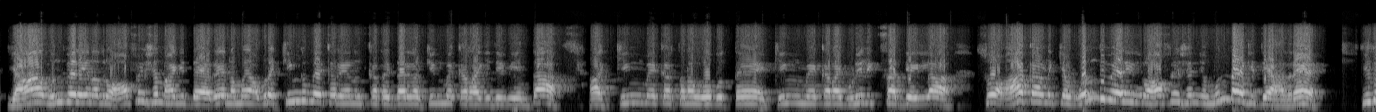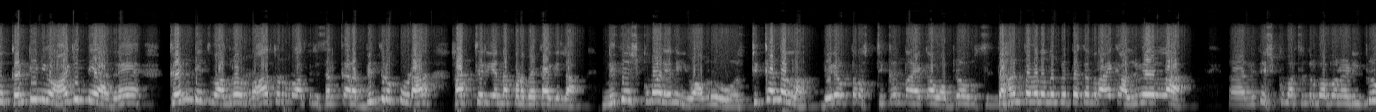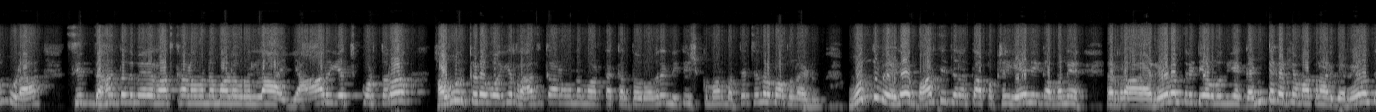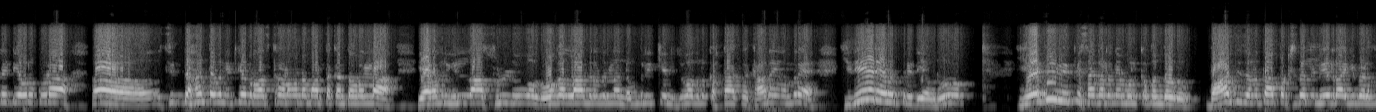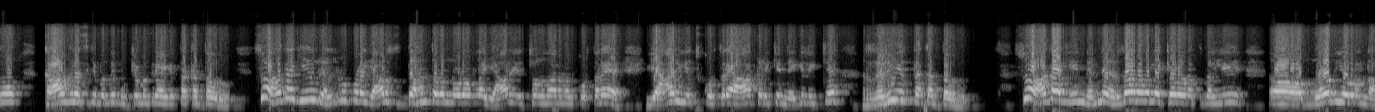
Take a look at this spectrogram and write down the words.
ಯಾ, ಒಂದ್ ವೇಳೆ ಏನಾದ್ರು ಆಪರೇಷನ್ ಆಗಿದ್ದೆ ಆದ್ರೆ ನಮ್ಮ ಅವರ ಕಿಂಗ್ ಮೇಕರ್ ಏನ್ ಅನ್ಕೋತಾ ಇದ್ದಾರೆ, ನಾವು ಕಿಂಗ್ ಮೇಕರ್ ಆಗಿದ್ದೀವಿ ಅಂತ, ಆ ಕಿಂಗ್ ಮೇಕರ್ ತನ ಹೋಗುತ್ತೆ ಕಿಂಗ್ ಮೇಕರ್ ಆಗಿ ಉಳಿಲಿಕ್ಕೆ ಸಾಧ್ಯ ಇಲ್ಲ. ಸೊ ಆ ಕಾರಣಕ್ಕೆ ಒಂದ್ ವೇಳೆ ಇವರು ಆಪರೇಷನ್ಗೆ ಮುಂದಾಗಿದ್ದೆ ಆದ್ರೆ, ಇದು ಕಂಟಿನ್ಯೂ ಆಗಿದ್ದೆ ಆದ್ರೆ, ಖಂಡಿತವಾಗ್ಲೂ ರಾತ್ರಿ ರಾತ್ರಿ ಸರ್ಕಾರ ಬಿದ್ರು ಕೂಡ ಅಚ್ಚರಿಯನ್ನ ಪಡಬೇಕಾಗಿಲ್ಲ. ನಿತೀಶ್ ಕುಮಾರ್ ಏನು ಅವರು ಸ್ಟಿಕನ್ ಅಲ್ಲ ಬೇರೆ ತರ ಸ್ಟಿಕನ್ ನಾಯಕ, ಒಬ್ರವ್ರು ಸಿದ್ಧಾಂತವನ್ನ ನಂಬಿರ್ತಕ್ಕಂಥ ನಾಯಕ ಅಲ್ವೇ ಅಲ್ಲ. ನಿತೀಶ್ ಕುಮಾರ್ ಚಂದ್ರಬಾಬು ನಾಯ್ಡು ಇಬ್ರು ಕೂಡ ಸಿದ್ಧಾಂತದ ಮೇಲೆ ರಾಜಕಾರಣವನ್ನ ಮಾಡೋರಲ್ಲ. ಯಾರು ಎಚ್ ಕೊಡ್ತಾರೋ ಅವ್ರ ಕಡೆ ಹೋಗಿ ರಾಜಕಾರಣವನ್ನ ಮಾಡ್ತಕ್ಕಂಥವ್ರು ಅಂದ್ರೆ ನಿತೀಶ್ ಕುಮಾರ್ ಮತ್ತೆ ಚಂದ್ರಬಾಬು ನಾಯ್ಡು. ಒಂದು ವೇಳೆ ಭಾರತೀಯ ಜನತಾ ಪಕ್ಷ ಏನೀಗ ಮೊನ್ನೆ ರೇವಂತ್ ರೆಡ್ಡಿ ಅವರೊಂದಿಗೆ ಗಂಟೆ ಗಟ್ಟಲೆ ಮಾತನಾಡಿದೆ. ರೇವಂತ್ ರೆಡ್ಡಿ ಅವರು ಕೂಡ ಸಿದ್ಧಾಂತವನ್ನು ಇಟ್ಕೊಂಡು ರಾಜಕಾರಣವನ್ನ ಮಾಡ್ತಕ್ಕಂಥವ್ರಲ್ಲ. ಯಾರಾದ್ರೂ ಇಲ್ಲ, ಸುಳ್ಳು ಅವ್ರು ಹೋಗಲ್ಲ ಅಂದ್ರೆ ಅದನ್ನ ನಂಬಲಿಕ್ಕೆ ನಿಜವಾಗ್ಲೂ ಕಷ್ಟ ಆಗ್ತದೆ. ಕಾರಣ ಏನಂದ್ರೆ, ಇದೇ ರೇವಂತ್ ರೆಡ್ಡಿ ಅವರು ಎಬಿವಿಪಿ ಸಂಘಟನೆ ಮೂಲಕ ಬಂದವರು ಭಾರತೀಯ ಜನತಾ ಪಕ್ಷದಲ್ಲಿ ಲೀಡರ್ ಆಗಿ ಬೆಳೆದು ಕಾಂಗ್ರೆಸ್ಗೆ ಬಂದು ಮುಖ್ಯಮಂತ್ರಿ ಆಗಿರ್ತಕ್ಕಂಥವ್ರು. ಸೊ ಹಾಗಾಗಿ ಇವರೆಲ್ಲರೂ ಕೂಡ ಯಾರು ಸಿದ್ಧಾಂತವನ್ನು ನೋಡೋಲ್ಲ ಯಾರು ಹೆಚ್ಚು ಅನುದಾನವನ್ನು ಕೊಡ್ತಾರೆ ಯಾರು ಹೆಚ್ಚು ಕೊಡ್ತಾರೆ ಆ ಕಡೆಗೆ ನೆಗಲಿಕ್ಕೆ ರೆಡಿ ಇರ್ತಕ್ಕಂಥವ್ರು. ಸೊ ಹಾಗಾಗಿ ನಿನ್ನೆ ಅನುದಾನವನ್ನೇ ಕೇಳೋ ರೂಪದಲ್ಲಿ ಆ, ಮೋದಿ ಅವರನ್ನ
